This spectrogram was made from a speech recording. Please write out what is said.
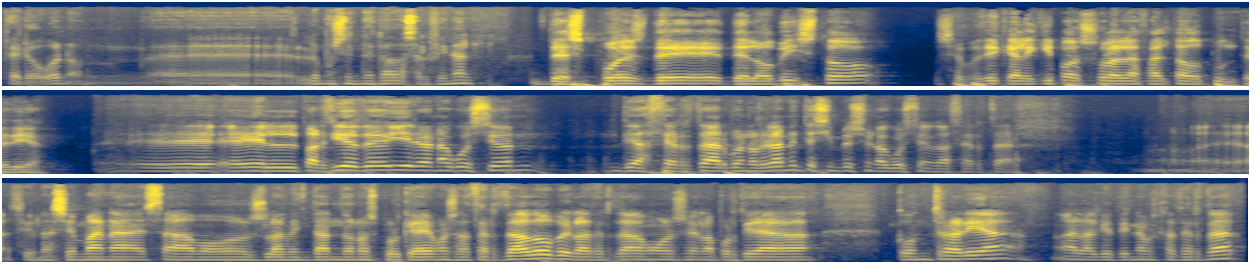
pero bueno, eh, lo hemos intentado hasta el final. Después de, de lo visto, se puede decir que al equipo solo le ha faltado puntería. Eh, el partido de hoy era una cuestión de acertar. Bueno, realmente siempre es una cuestión de acertar. Hace una semana estábamos lamentándonos porque habíamos acertado, pero acertábamos en la portería contraria a la que teníamos que acertar.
